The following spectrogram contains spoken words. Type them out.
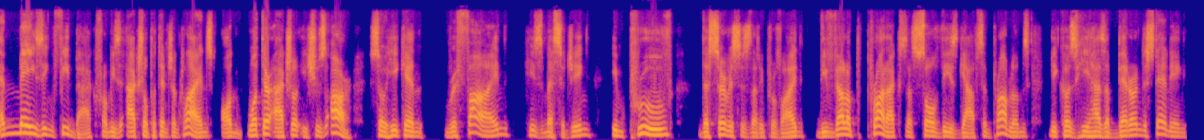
amazing feedback from his actual potential clients on what their actual issues are. So he can refine his messaging, improve the services that he provide, develop products that solve these gaps and problems because he has a better understanding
